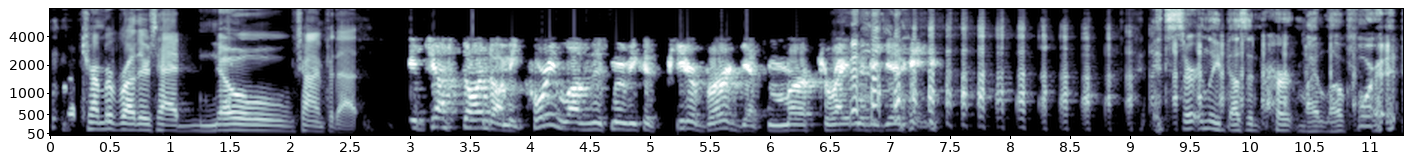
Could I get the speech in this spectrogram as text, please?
Tremor Brothers had no time for that. it just dawned on me. Corey loves this movie because Peter Berg gets murked right in the beginning. it certainly doesn't hurt my love for it.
